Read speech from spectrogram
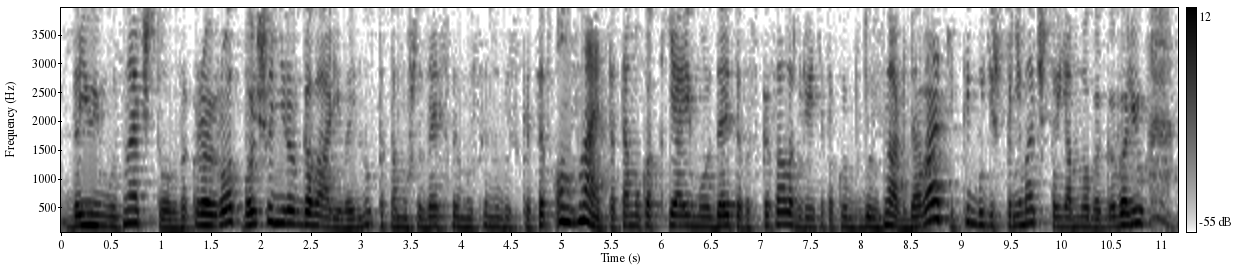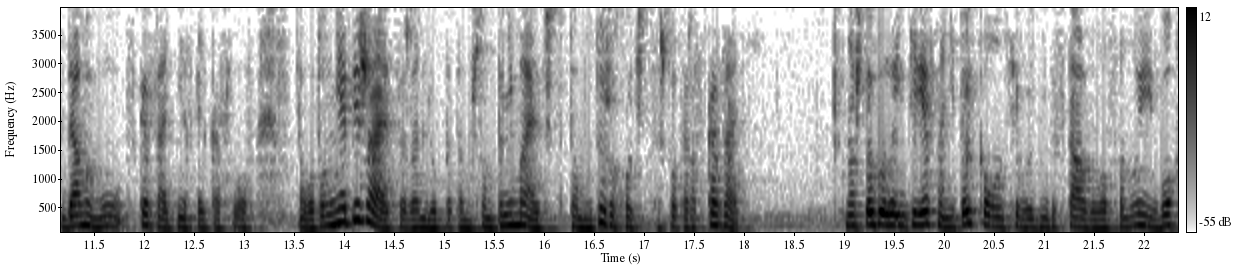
даю ему знать, что закрой рот, больше не разговаривай, ну, потому что дай своему сыну высказаться. Он знает, потому как я ему до этого сказала, говорю, я тебе такой буду знак давать, и ты будешь понимать, что я много говорю, дам ему сказать несколько слов. Вот, он не обижается, Жан-Люк, потому что он понимает, что тому тоже хочется что-то рассказать. Но что было интересно, не только он сегодня высказывался, но и его,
